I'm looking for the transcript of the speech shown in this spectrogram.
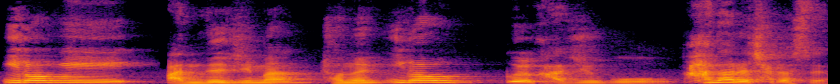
1억이 안 들지만 저는 1억을 가지고 하나를 차렸어요.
